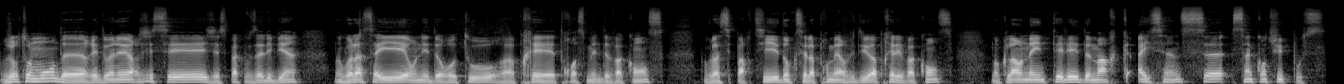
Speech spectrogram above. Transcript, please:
Bonjour tout le monde, euh, Redouane RGC, j'espère que vous allez bien. Donc voilà, ça y est, on est de retour après trois semaines de vacances. Donc là, c'est parti. Donc c'est la première vidéo après les vacances. Donc là, on a une télé de marque iSense 58 pouces.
